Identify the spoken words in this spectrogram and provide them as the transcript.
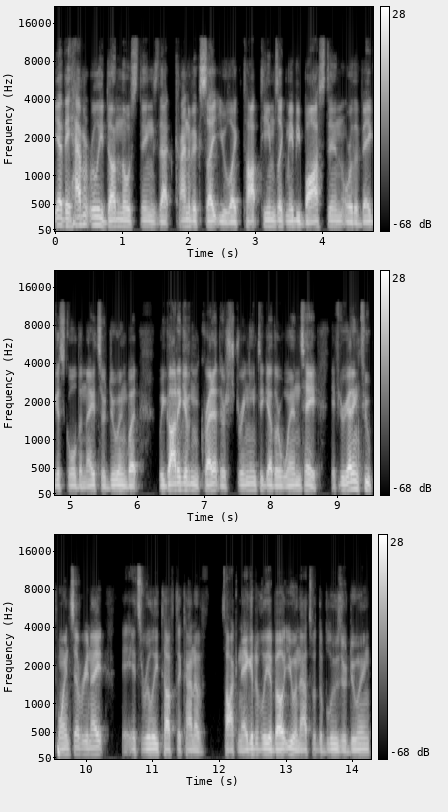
Yeah, they haven't really done those things that kind of excite you, like top teams like maybe Boston or the Vegas Golden Knights are doing. But we got to give them credit. They're stringing together wins. Hey, if you're getting two points every night, it's really tough to kind of talk negatively about you, and that's what the Blues are doing.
